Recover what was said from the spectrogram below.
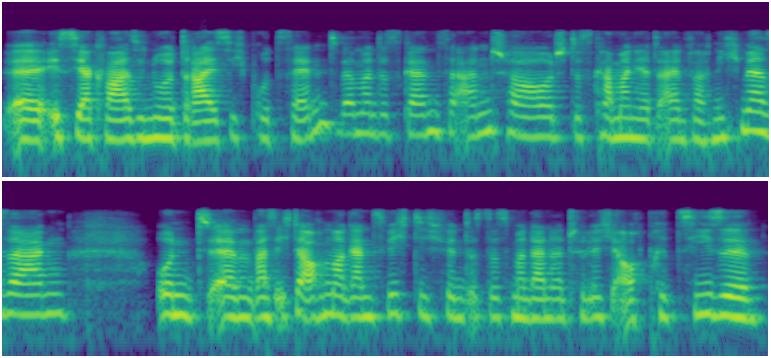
äh, ist ja quasi nur 30 Prozent, wenn man das Ganze anschaut. Das kann man jetzt einfach nicht mehr sagen. Und ähm, was ich da auch immer ganz wichtig finde, ist, dass man da natürlich auch präzise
